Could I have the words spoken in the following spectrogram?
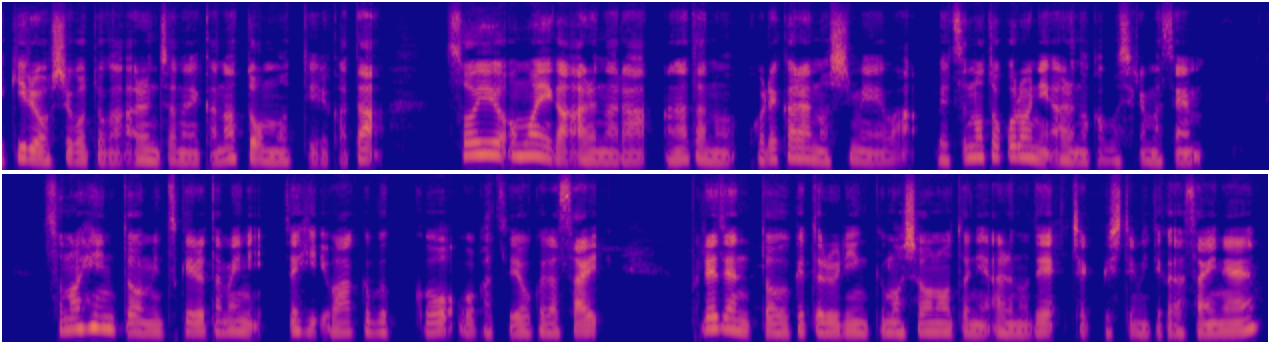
できるお仕事があるんじゃないかなと思っている方、そういう思いがあるなら、あなたのこれからの使命は別のところにあるのかもしれません。そのヒントを見つけるために、ぜひワークブックをご活用ください。プレゼントを受け取るリンクもショーノートにあるので、チェックしてみてくださいね。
